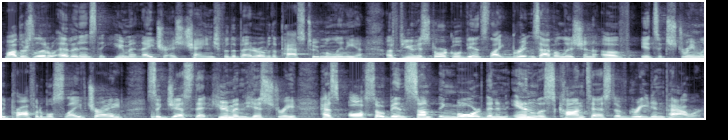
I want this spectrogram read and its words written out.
While there's little evidence that human nature has changed for the better over the past two millennia, a few historical events like Britain's abolition of its extremely profitable slave trade suggest that human history has also been something more than an endless contest of greed and power.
